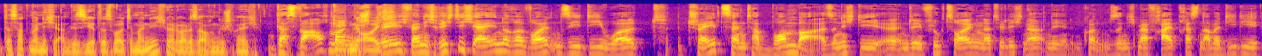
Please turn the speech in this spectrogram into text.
das hat man nicht anvisiert, das wollte man nicht oder war das auch ein Gespräch? Das war auch mal ein Gespräch. Euch? Wenn ich richtig erinnere, wollten sie die World Trade Center Bomber, also nicht die äh, in den Flugzeugen natürlich, ne, die konnten sie nicht mehr freipressen, aber die, die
